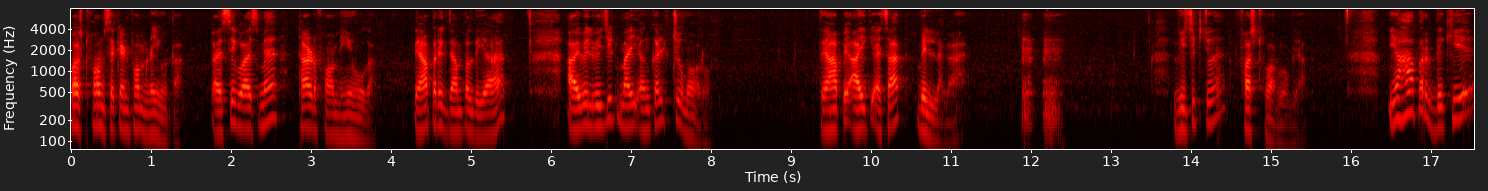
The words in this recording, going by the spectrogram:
फ़र्स्ट फॉर्म, सेकेंड फॉर्म नहीं होता। पैसिव वॉइस में थर्ड फॉर्म ही होगा। तो यहाँ पर एग्ज़ाम्पल दिया है I will visit my uncle tomorrow तो यहाँ पे आई के साथ विल लगा है। विज़िट जो है, फ़र्स्ट फॉर्म हो गया। यहाँ पर देखिए,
